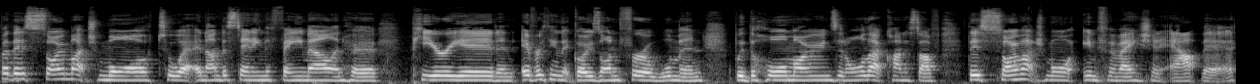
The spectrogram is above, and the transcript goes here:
but there's so much more to it, and understanding the female and her period and everything that goes on for a woman with the hormones and all that kind of stuff. There's so much more information out there.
